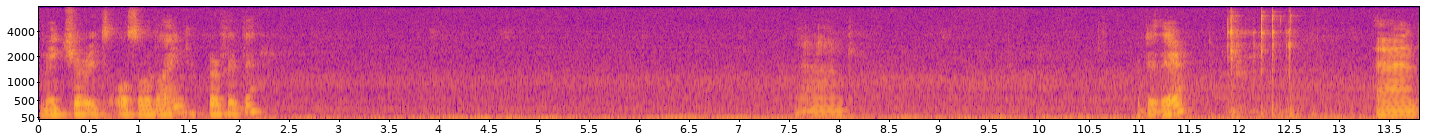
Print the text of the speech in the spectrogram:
Make sure it's also aligned perfectly. And put it there. And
